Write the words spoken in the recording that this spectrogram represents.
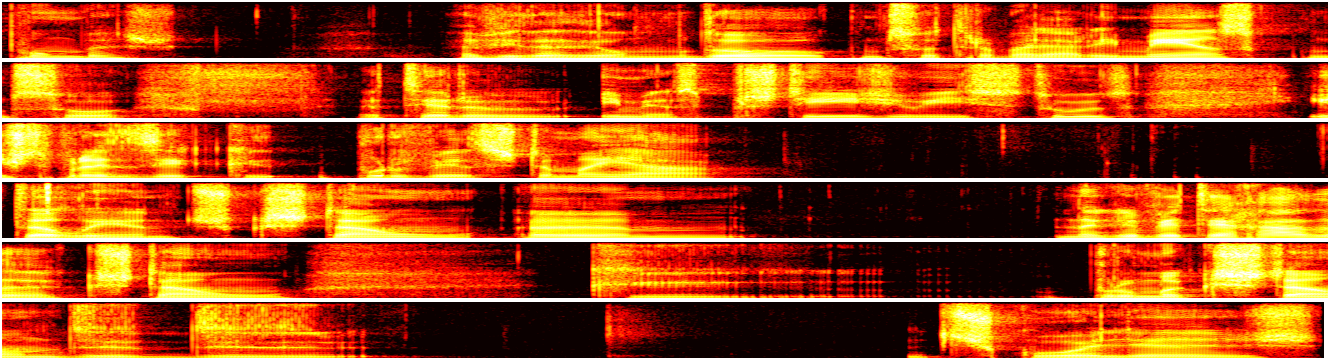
Pumbas. A vida dele mudou, começou a trabalhar imenso, começou a ter imenso prestígio e isso tudo. Isto para dizer que, por vezes, também há talentos que estão hum, na gaveta errada, que estão que por uma questão de, de de escolhas,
